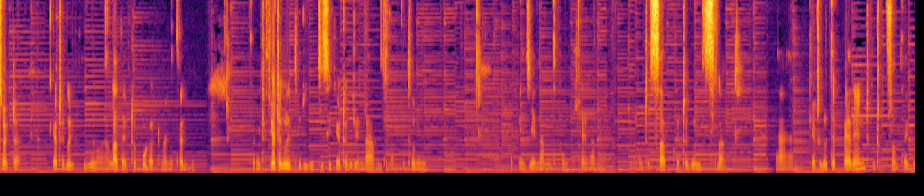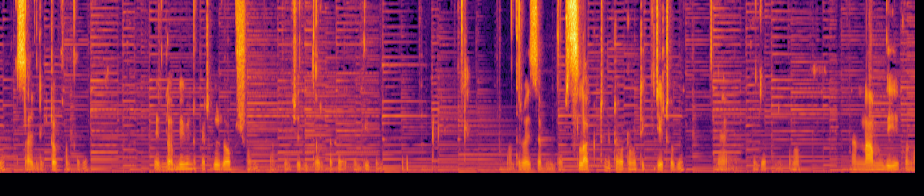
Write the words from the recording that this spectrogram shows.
ছয়টা ক্যাটাগরি থাকবে এবং আলাদা একটা প্রোডাক্ট মেনু থাকবে। তো এটা ক্যাটাগরি তৈরি করতেছি ক্যাটাগরির নাম দিলাম প্রথমে। আপনি যে নাম দেবেন, সেই নাম একটা সাব ক্যাটাগরি স্লাক ক্যাটাগরিতে প্যারেন্ট একটা অপশন থাকে চাইল্ড একটা অপশন থাকে এগুলো বিভিন্ন ক্যাটাগরির অপশন আপনি যদি দরকার হয় আপনি দিবেন। আদারওয়াইজ তার স্লাকটা এটা অটোমেটিক ক্রিয়েট হবে। যখন কোনো নাম দিয়ে কোনো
